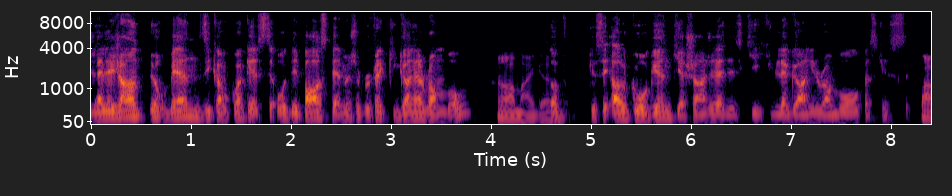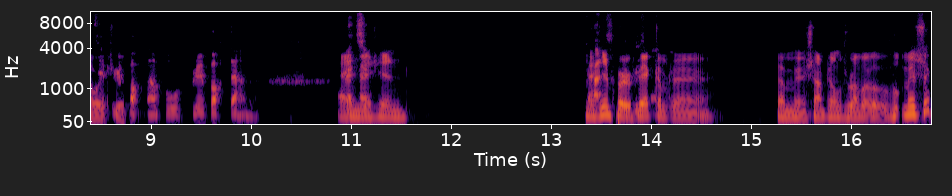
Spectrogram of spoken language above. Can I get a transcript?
La légende urbaine dit comme quoi que au départ, c'était Mr. Perfect qui gagnait le Rumble. Oh my God. Sauf que c'est Hulk Hogan qui a changé la qui, qui voulait gagner le Rumble parce que c'est plus important pour plus important. imagine. Imagine Perfect comme, comme champion du Rumble. Monsieur,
